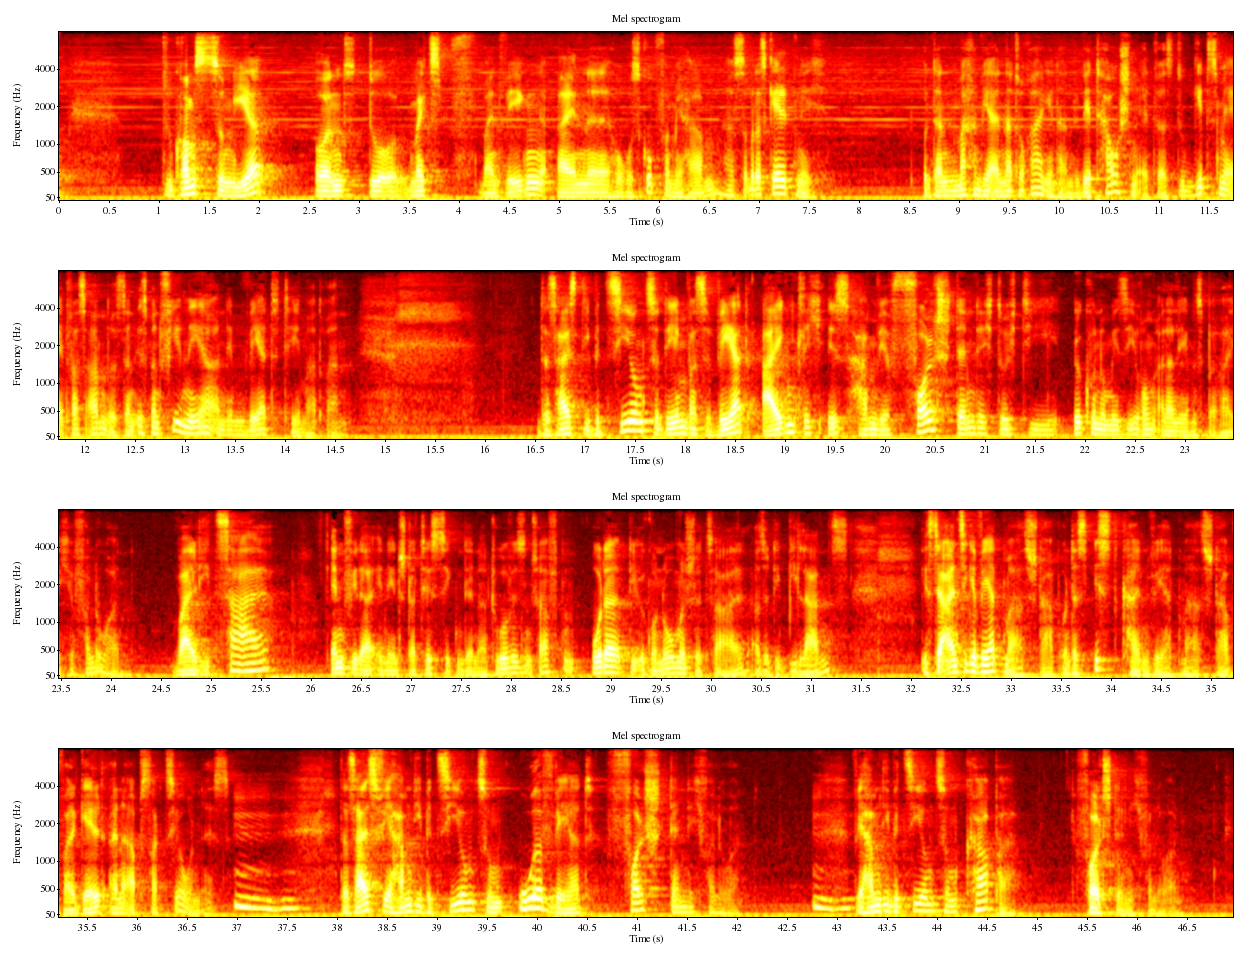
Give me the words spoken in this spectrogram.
du kommst zu mir und du möchtest meinetwegen ein Horoskop von mir haben, hast aber das Geld nicht. Und dann machen wir einen Naturalienhandel. Wir tauschen etwas. Du gibst mir etwas anderes. Dann ist man viel näher an dem Wertthema dran. Das heißt, die Beziehung zu dem, was Wert eigentlich ist, haben wir vollständig durch die Ökonomisierung aller Lebensbereiche verloren. Weil die Zahl entweder in den Statistiken der Naturwissenschaften oder die ökonomische Zahl, also die Bilanz, ist der einzige Wertmaßstab. Und das ist kein Wertmaßstab, weil Geld eine Abstraktion ist. Mhm. Das heißt, wir haben die Beziehung zum Urwert vollständig verloren. Mhm. Wir haben die Beziehung zum Körper vollständig verloren.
